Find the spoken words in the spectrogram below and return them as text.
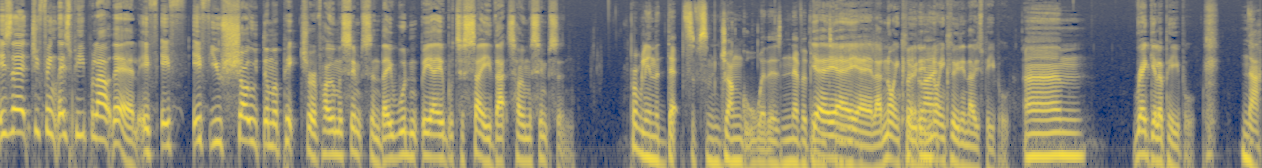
is there? Do you think there's people out there? If if if you showed them a picture of Homer Simpson, they wouldn't be able to say that's Homer Simpson. Probably in the depths of some jungle where there's never been. Yeah, yeah, yeah. Like not including like- not including those people, Um, regular people. nah.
